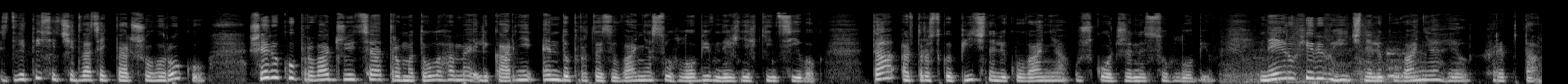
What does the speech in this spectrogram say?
З 2021 року широко впроваджуються травматологами лікарні ендопротезування суглобів нижніх кінцівок та артроскопічне лікування ушкоджених суглобів, нейрохірургічне лікування гил хребта.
